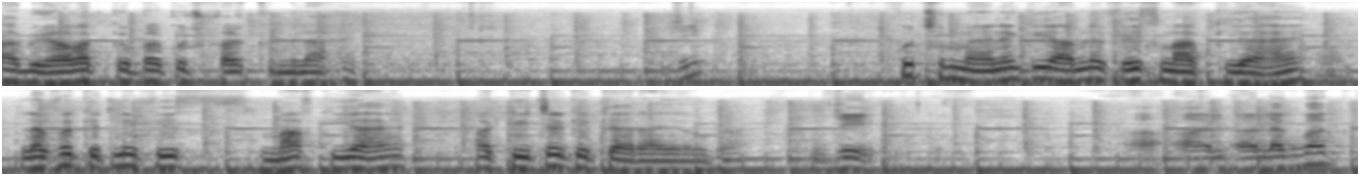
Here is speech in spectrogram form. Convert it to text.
अभिभावक के ऊपर कुछ फ़र्क मिला है? जी। कुछ महीने की आपने फ़ीस माफ़ किया है। लगभग कितनी फ़ीस माफ़ किया है और टीचर के क्या राय होगा? जी। लगभग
